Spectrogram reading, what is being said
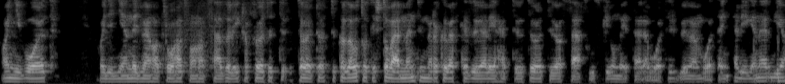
annyi volt, hogy egy ilyen 46-ról 66 százalékra föltöltöttük az autót, és tovább mentünk, mert a következő elérhető töltő a 120 kilométerre volt, és bőven volt egy elég energia.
